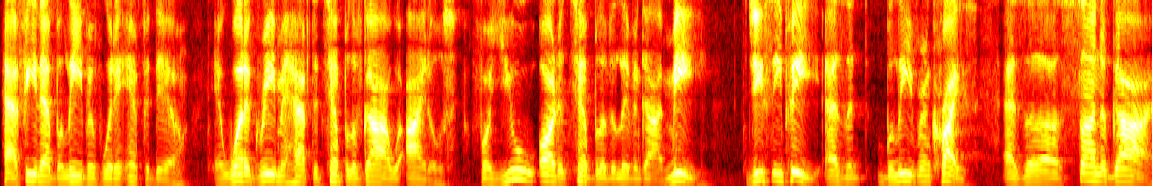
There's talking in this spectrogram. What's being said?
have he that believeth with an infidel? And what agreement have the temple of God with idols? For you are the temple of the living God. Me, GCP, as a believer in Christ, as a son of God,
